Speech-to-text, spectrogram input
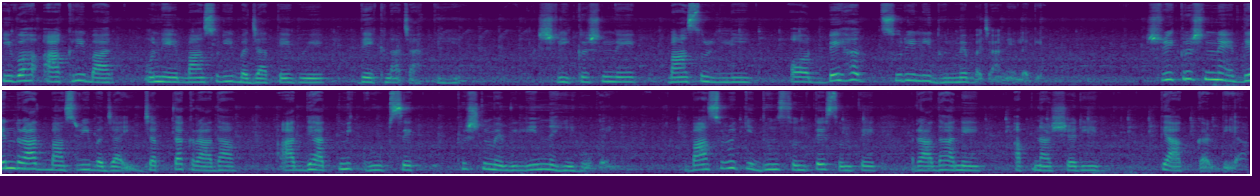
कि वह आखिरी बार उन्हें बांसुरी बजाते हुए देखना चाहती हैं। श्री कृष्ण ने बांसुरी और बेहद सुरीली धुन में बजाने लगे। श्री कृष्ण ने दिन रात बांसुरी बजाई, जब तक राधा आध्यात्मिक रूप से कृष्ण में विलीन नहीं हो गई। बांसुरी की धुन सुनते सुनते राधा ने अपना शरीर त्याग कर दिया।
